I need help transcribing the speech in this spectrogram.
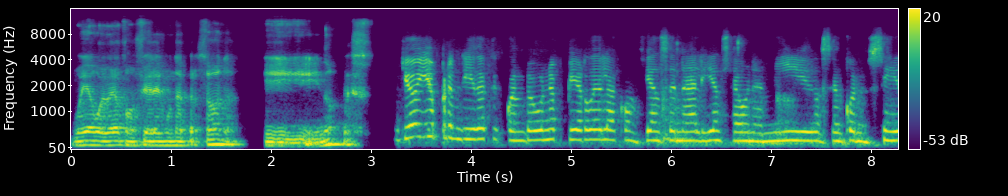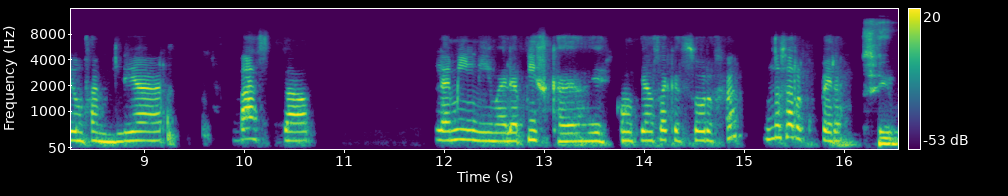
voy a volver a confiar en una persona y no, pues Yo he aprendido que cuando uno pierde la confianza en alguien, sea un amigo, sea un conocido, un familiar, basta la mínima, la pizca de confianza que surja, no se recupera. sí,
